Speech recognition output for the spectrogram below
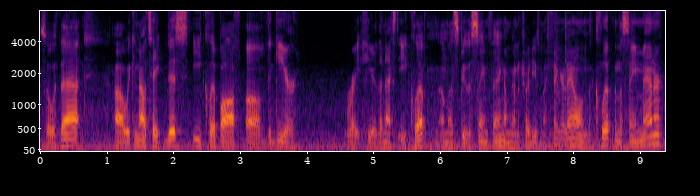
So with that, uh, we can now take this E-clip off of the gear right here, the next E-clip. And let's do the same thing. I'm going to try to use my fingernail on the clip in the same manner.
